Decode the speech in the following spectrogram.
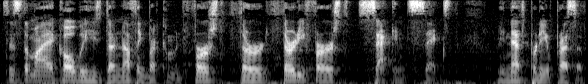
since the Mayakoba, he's done nothing but coming first, third, 31st, second, sixth. I mean, that's pretty impressive.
